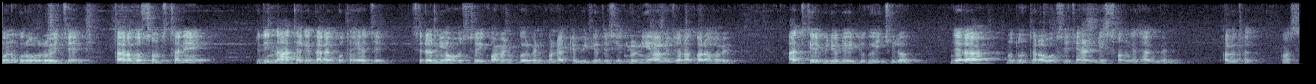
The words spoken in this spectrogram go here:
কোন গ্রহ রয়েছে? তারা দশম স্থানে যদি না থাকে তারা কোথায় আছে সেটা নিয়ে অবশ্যই কমেন্ট করবেন, কোনো একটা ভিডিওতে সেগুলো নিয়ে আলোচনা করা হবে। আজকের ভিডিওটি এইটুকুই ছিল। যারা নতুন তারা অবশ্যই চ্যানেলটির সঙ্গে থাকবেন। ভালো থাকবেন নমস্কার।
